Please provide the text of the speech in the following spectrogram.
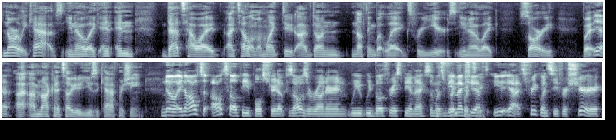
gnarly calves. You know, like and and that's how I I tell them. I'm like, dude, I've done nothing but legs for years. You know, like sorry. But Yeah. I, I'm not going to tell you to use a calf machine. No, and I'll, t- I'll tell people straight up because I was a runner and we, we both raced BMX and with It's BMX you have to, you, yeah it's frequency for sure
